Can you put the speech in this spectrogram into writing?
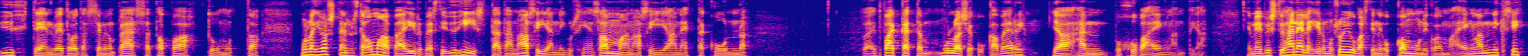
yhteenveto tässä minun päässä tapahtuu, mutta mulla jostain syystä omaa pää hirveästi yhdistää tämän asian niin kuin siihen samaan asiaan, että kun että vaikka, että mulla olisi joku kaveri ja hän puhuu vain englantia, ja me pystyy hänelle hirmu sujuvasti niin kuin kommunikoimaan englanniksi,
